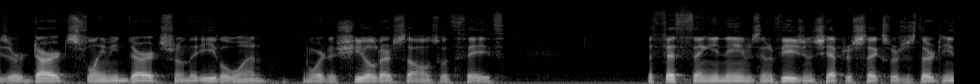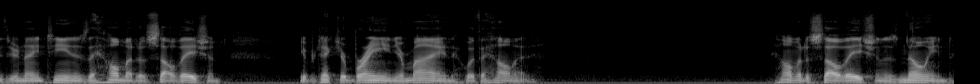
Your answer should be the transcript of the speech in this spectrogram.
these are darts, flaming darts from the evil one, and we're to shield ourselves with faith. The fifth thing he names in Ephesians chapter 6, verses 13 through 19 is the helmet of salvation. You protect your brain, your mind with a helmet. The helmet of salvation is knowing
